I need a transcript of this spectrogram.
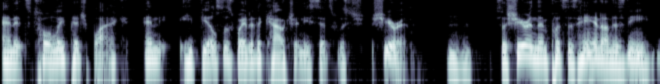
and it's totally pitch black. And he feels his way to the couch and he sits with Sh- Sheerin. Mm-hmm. So Sheerin then puts his hand on his knee.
